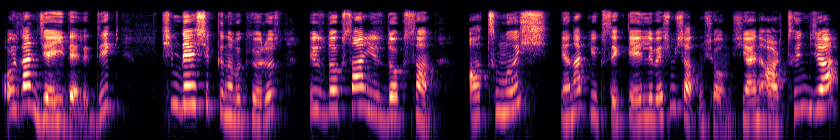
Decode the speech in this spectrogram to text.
O yüzden C'yi de eledik. Şimdi D şıkkına bakıyoruz. 190 190 60 yanak yüksekliği 55'miş 60 olmuş. Yani artınca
